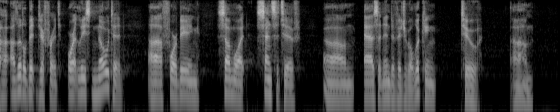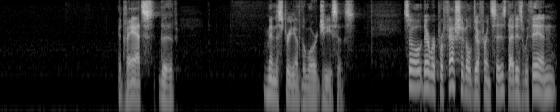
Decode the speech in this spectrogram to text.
uh, a little bit different, or at least noted uh, for being somewhat sensitive um, as an individual, looking to um, advance the ministry of the Lord Jesus. So there were professional differences, that is, within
